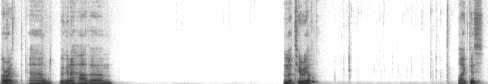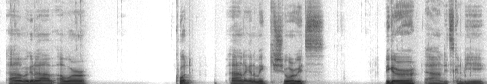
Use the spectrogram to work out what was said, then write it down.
All right, and we're gonna have um, material like this, and we're gonna have our quad, and I'm gonna make sure it's bigger and it's gonna be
